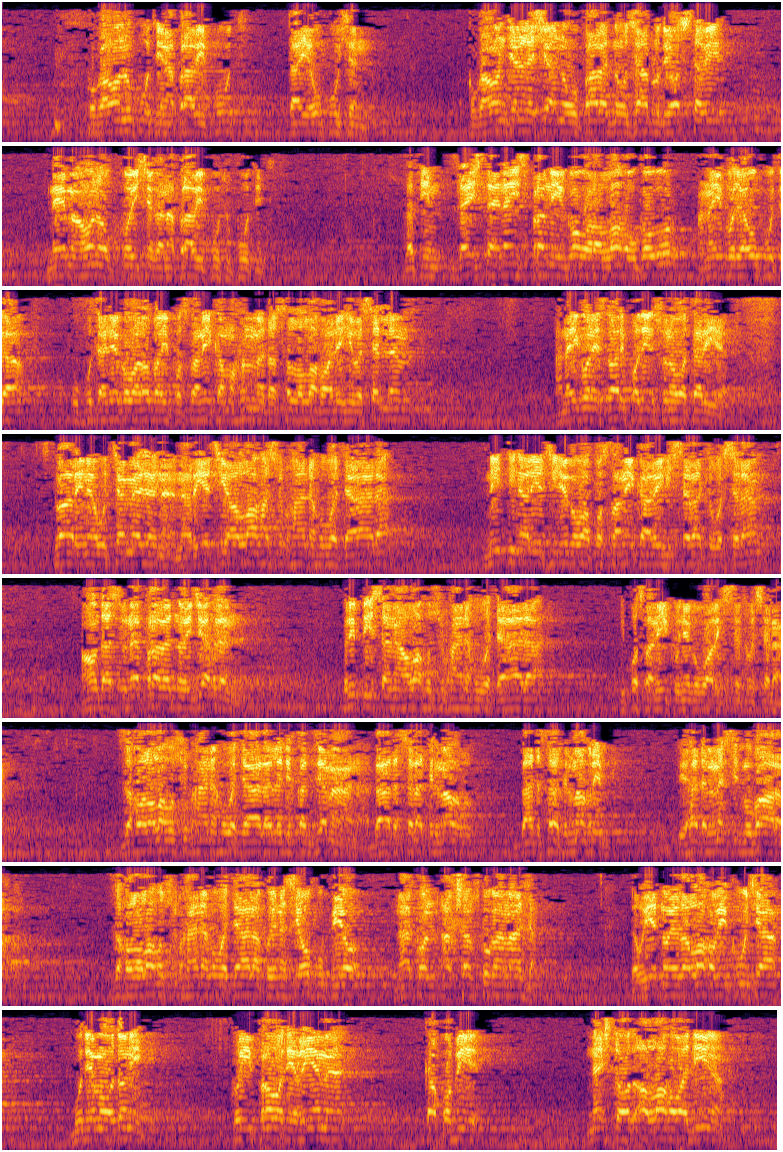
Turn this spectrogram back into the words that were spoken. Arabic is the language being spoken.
koga on uputi na pravi put taj je upućen. Koga on djelle še'nuhu pravedno u zabludi ostavi nema onog koji će ga na pravi put uputiti. Zatim zaista je najispravniji govor Allahov govor a najbolja uputa uputa njegova roba i poslanika Muhammeda sallallahu alaihi ve sellem a najgore stvari po din su novotarije stvari neutemeljene na riječi Allaha subhanahu wa ta'ala niti na riječi njegova poslanika alaihi salatu wa salam a onda su nepravedno i džehlen pripisane Allahu subhanahu wa ta'ala i poslaniku njegovu alaihi salatu wa salam زهر الله سبحانه وتعالى الذي قد جمعنا بعد صلاة المغرب بعد صلاة المغرب في هذا المسجد المبارك زهر الله سبحانه وتعالى koji nas je okupio nakon akšamskog namaza da u jednoj od Allahovi kuća budemo od onih koji provode vrijeme kako bi nešto od Allahova dina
